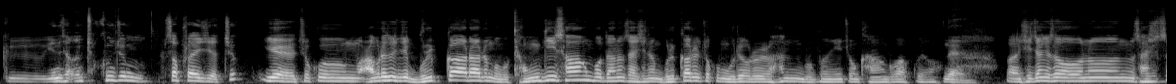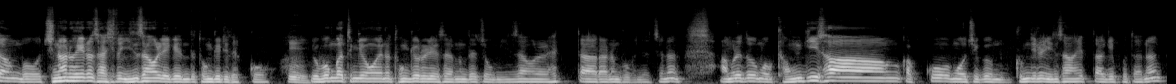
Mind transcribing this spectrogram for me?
그 인상은 조금 좀 surprise였죠? 예, 조금 아무래도 이제 물가라는 뭐 경기 상황보다는 사실은 물가를 조금 우려를 한 부분이 좀 강한 것 같고요. 네. 어, 시장에서는 사실상 뭐 지난 회의는 사실은 인상을 얘기했는데 동결이 됐고 음. 요번 같은 경우에는 동결을 예상했는데 좀 인상을 했다라는 부분 자체는 아무래도 뭐 경기상 갖고 뭐 지금 금리를 인상했다기보다는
